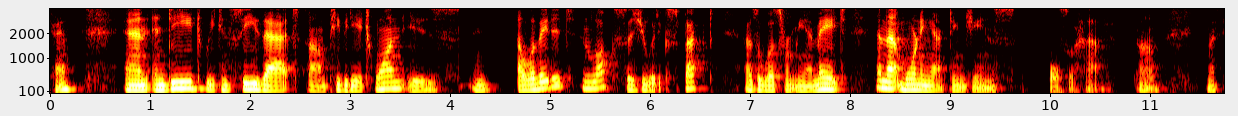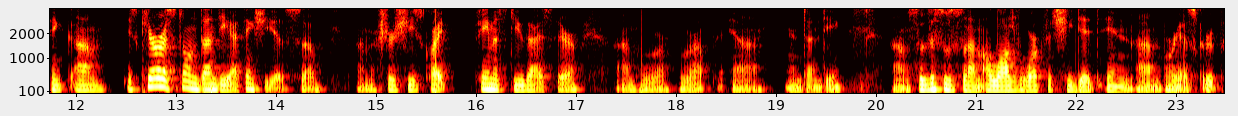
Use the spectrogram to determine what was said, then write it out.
Okay. And indeed, we can see that um, PPDH1 is in, elevated in Lux, as you would expect, as it was from EM8, and that morning acting genes also have. Um, I think, um, is Kara still in Dundee? I think she is. So I'm sure she's quite famous to you guys there um, who, are, who are up uh, in Dundee. Um, so this was um, a lot of the work that she did in um, Maria's group.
